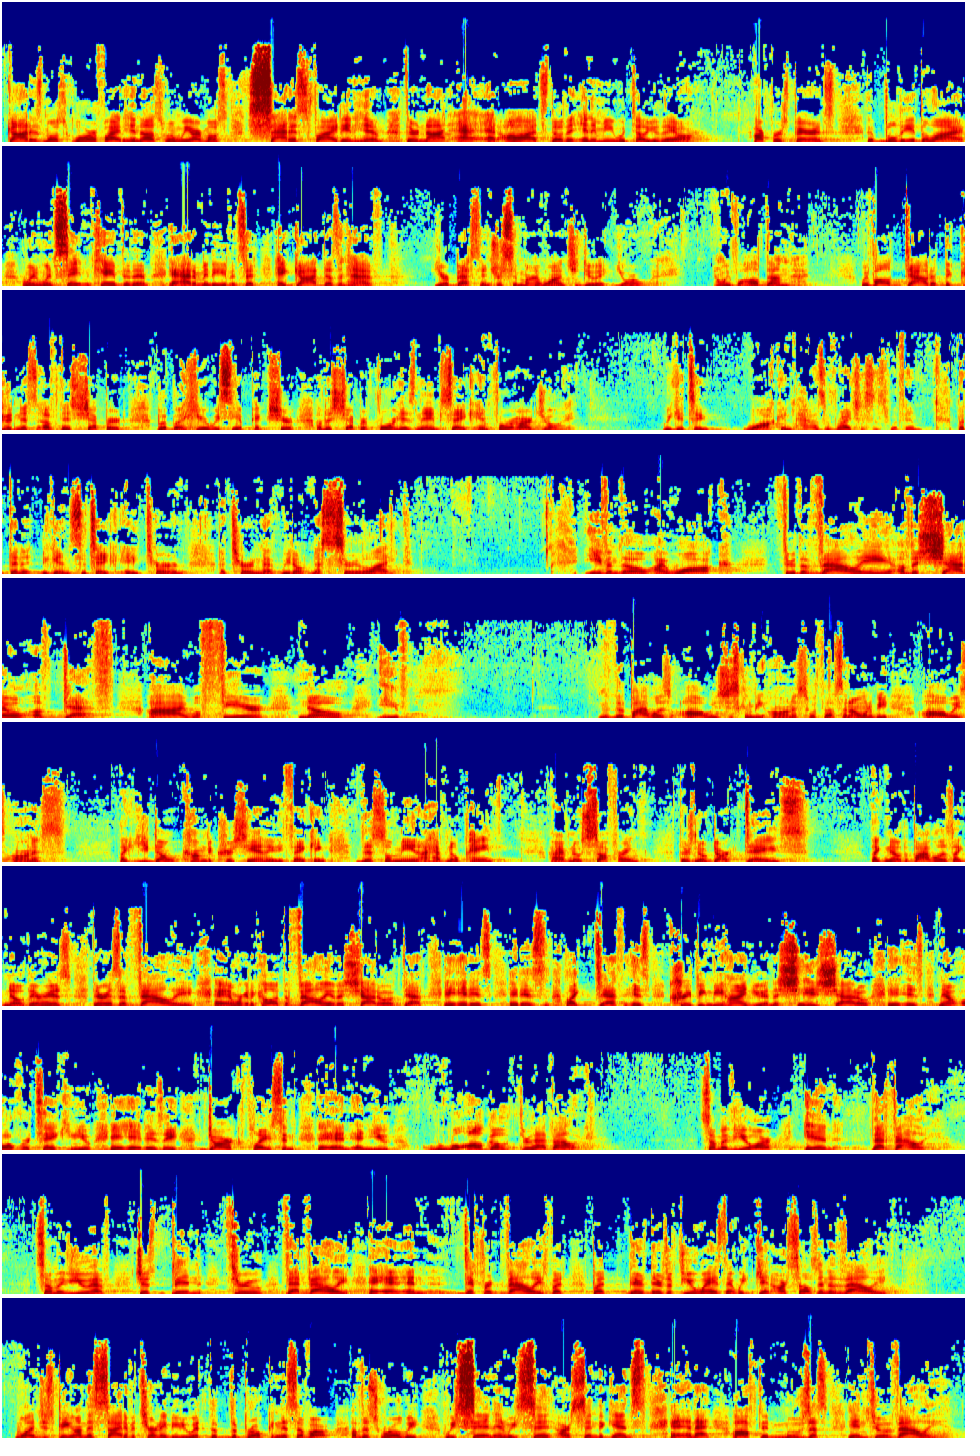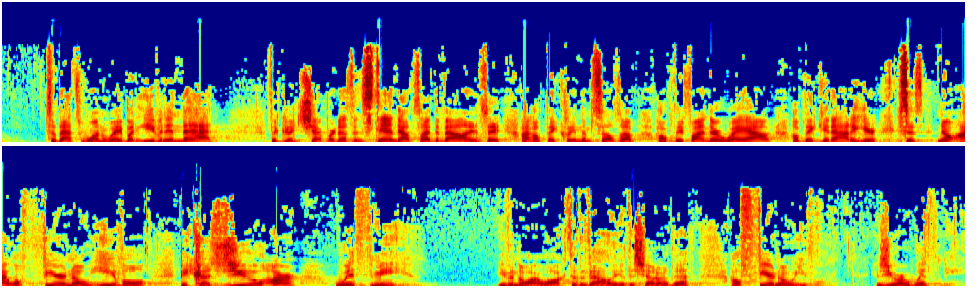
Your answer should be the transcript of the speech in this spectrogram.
God is most glorified in us when we are most satisfied in Him. They're not at, at, odds, though the enemy would tell you they are. Our first parents believed the lie when, when Satan came to them, Adam and Eve, and said, Hey, God doesn't have your best interest in mind. Why don't you do it your way? And we've all done that. We've all doubted the goodness of this shepherd, but, but here we see a picture of the shepherd for his name's sake and for our joy. We get to walk in paths of righteousness with him. But then it begins to take a turn, a turn that we don't necessarily like. Even though I walk through the valley of the shadow of death, I will fear no evil. The Bible is always just going to be honest with us, and I want to be always honest. Like, you don't come to Christianity thinking, this will mean I have no pain, I have no suffering, there's no dark days. Like, no, the Bible is like, no, there is, there is a valley, and we're going to call it the valley of the shadow of death. it, it is, it is like death is creeping behind you, and the, his shadow is now overtaking you. It, it is a dark place, and, and, and you will all go through that valley. Some of you are in that valley. Some of you have just been through that valley and, and different valleys, but, but there, there's a few ways that we get ourselves into the valley. One, just being on this side of eternity with the, the brokenness of, our, of this world. We, we sin and we sin, are sinned against, and, and that often moves us into a valley. So that's one way. But even in that, the good shepherd doesn't stand outside the valley and say, I hope they clean themselves up, hope they find their way out, hope they get out of here. He says, No, I will fear no evil because you are with me. Even though I walk through the valley of the shadow of death, I'll fear no evil because you are with me.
